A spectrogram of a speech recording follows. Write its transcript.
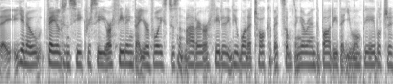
you know, veiled in secrecy or feeling that your voice doesn't matter or feeling if you want to talk about something around the body that you won't be able to,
